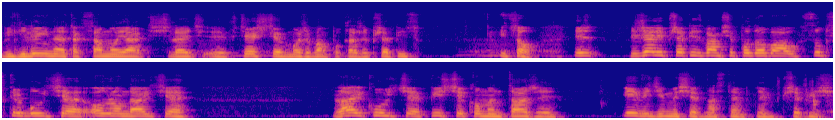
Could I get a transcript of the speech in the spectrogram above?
wigilijne, tak samo jak śledź y, w cieście. Może Wam pokażę przepis. I co? Je- Jeżeli przepis Wam się podobał, subskrybujcie, oglądajcie, lajkujcie, piszcie komentarze i widzimy się w następnym przepisie.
